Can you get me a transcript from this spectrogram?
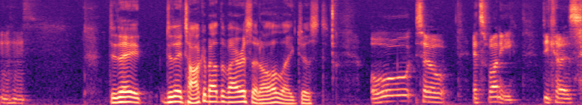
Mm-hmm. do they do they talk about the virus at all? Like just Oh, so it's funny because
